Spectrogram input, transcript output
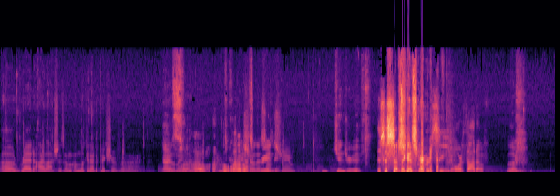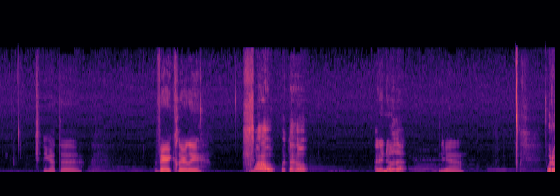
uh, red eyelashes. I'm, I'm looking at a picture of. Uh, here, let me, Whoa, oh, let me whoa. show this on stream. ginger if. This is something I've never seen or thought of. Look, you got the very clearly. Wow, what the hell? I didn't know that. Yeah. What Yeah.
